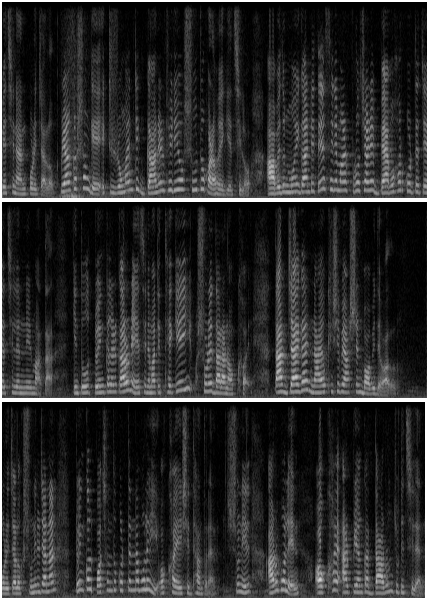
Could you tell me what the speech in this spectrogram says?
বেছে নেন পরিচালক? প্রিয়াঙ্কার সঙ্গে একটি রোমান্টিক গানের ভিডিও শ্যুটও করা হয়ে গিয়েছিল। আবেদনময়ী গানটিতে সিনেমার প্রচারে ব্যবহার করতে চেয়েছিলেন নির্মাতা। কিন্তু টুইঙ্কেলের কারণে সিনেমাটি থেকেই সরে দাঁড়ান অক্ষয়। তার জায়গায় নায়ক হিসেবে আসেন ববি দেওয়াল। পরিচালক সুনীল জানান, টুইঙ্কল পছন্দ করতেন না বলেই অক্ষয় এই সিদ্ধান্ত নেন। সুনীল আরও বলেন অক্ষয় আর প্রিয়াঙ্কা দারুণ জুটি ছিলেন।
